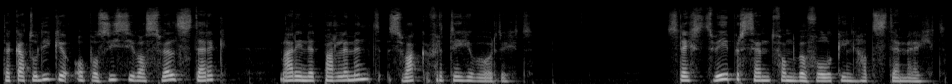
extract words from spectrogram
De katholieke oppositie was wel sterk, maar in het parlement zwak vertegenwoordigd. Slechts 2% van de bevolking had stemrecht.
